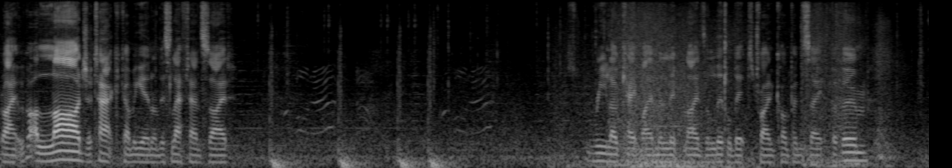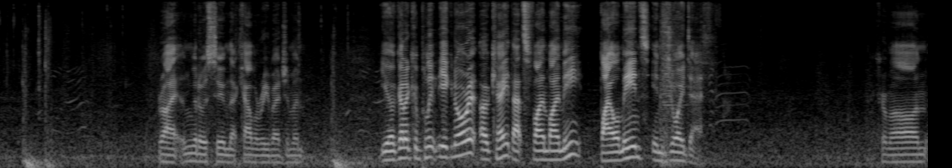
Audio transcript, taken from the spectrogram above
Right, we've got a large attack coming in on this left-hand side. Relocate my lines a little bit to try and compensate. Ba-boom. Right, I'm going to assume that cavalry regiment. You're going to completely ignore it? Okay, that's fine by me. By all means, enjoy death. Come on.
